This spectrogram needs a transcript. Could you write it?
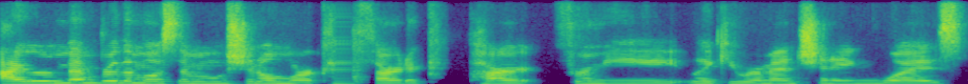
I remember the most emotional more cathartic part for me like you were mentioning was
